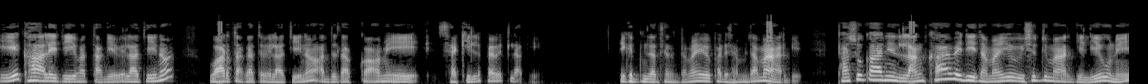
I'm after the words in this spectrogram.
ඒ කාලේදීවත් අගේ වෙලා තිනවා වාර්තාගත වෙලා තිනවා අද දක්වාම මේ සැකිල්ල පැවැත්ලා තියෙනවා. ඒක නිදර්ශන තමයි ඔය පරිසම්පදා මාර්ගය. පසු කාලීන ලංකාවේදී තමයි ඔය විසුද්ධි මාර්ගය ලියුනේ.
